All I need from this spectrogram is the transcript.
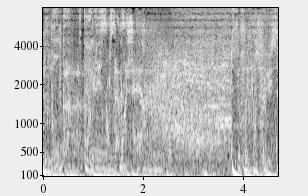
de pompe. Où est l'essence la moins chère? Sur Fréquence Plus.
